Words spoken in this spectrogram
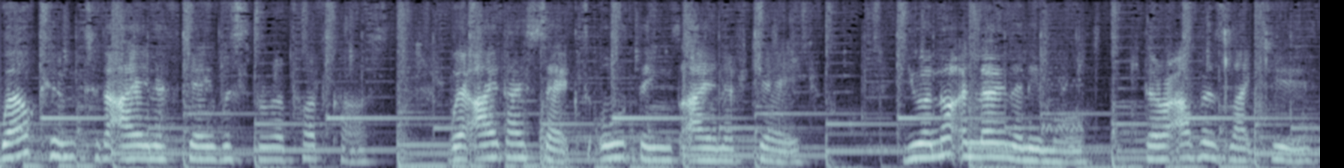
Welcome to the INFJ Whisperer podcast, where I dissect all things INFJ. You are not alone anymore. There are others like you.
